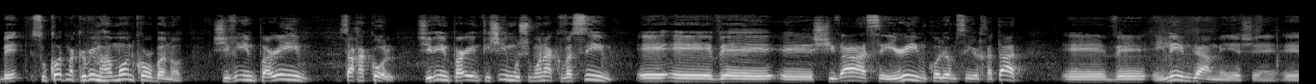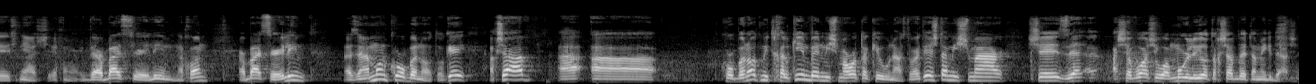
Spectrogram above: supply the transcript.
בסוכות מקריבים המון קורבנות, 70 פרים, סך הכל, 70 פרים, 98 כבשים אה, ושבעה שעירים, כל יום שעיר חטאת, ואלים גם, יש, שנייה, איך אמרנו, ו-14 אלים, נכון? 14 אלים, אז זה המון קורבנות, אוקיי? עכשיו, הקורבנות מתחלקים בין משמרות הכהונה, זאת אומרת יש את המשמר שזה השבוע שהוא אמור להיות עכשיו בית המקדש,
